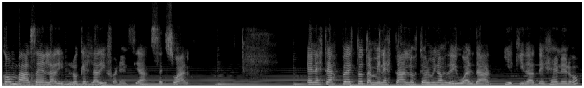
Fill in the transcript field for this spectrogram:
con base en lo que es la diferencia sexual. En este aspecto también están los términos de igualdad y equidad de género.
